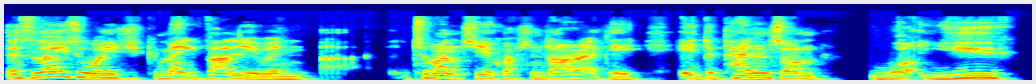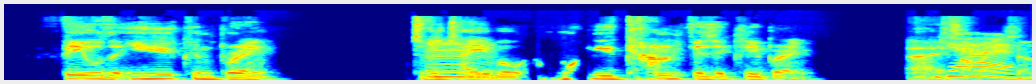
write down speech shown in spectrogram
there's loads of ways you can make value. And uh, to answer your question directly, it depends on what you feel that you can bring to the mm. table, what you can physically bring, uh, if yeah.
